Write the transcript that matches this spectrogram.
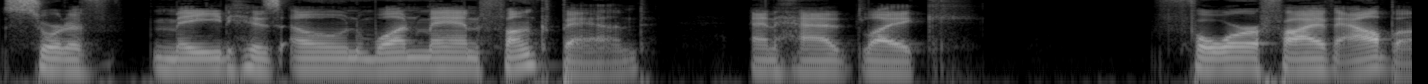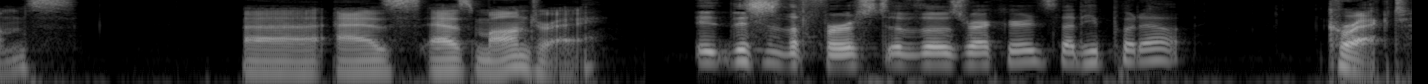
sort of made his own one man funk band and had like four or five albums uh, as as Mandré. It, this is the first of those records that he put out. Correct.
